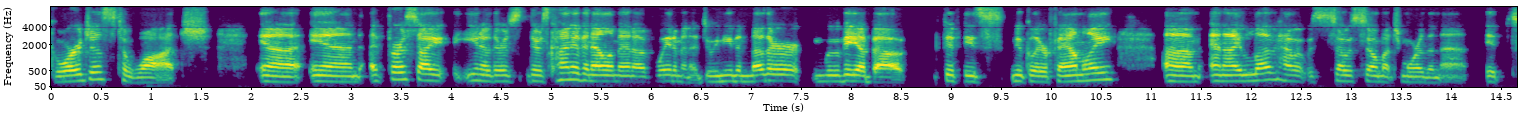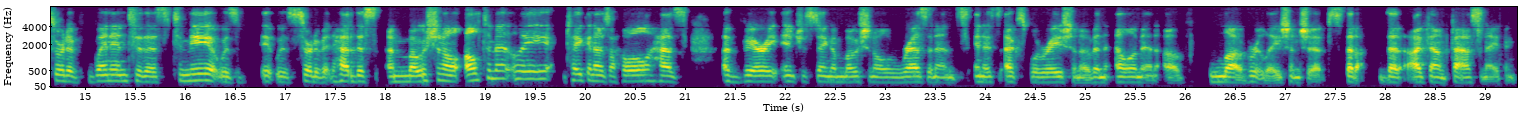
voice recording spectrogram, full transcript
gorgeous to watch. Uh, and at first i you know there's there's kind of an element of wait a minute do we need another movie about 50s nuclear family? Um, and i love how it was so so much more than that. It sort of went into this to me it was it was sort of it had this emotional ultimately taken as a whole has a very interesting emotional resonance in its exploration of an element of love relationships that that i found fascinating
